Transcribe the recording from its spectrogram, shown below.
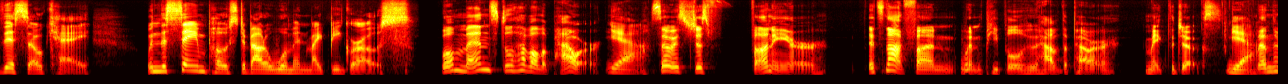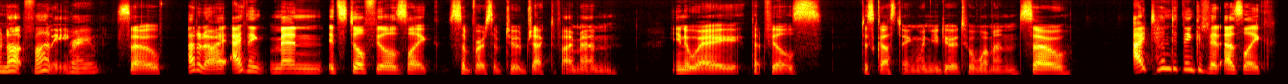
this okay? When the same post about a woman might be gross. Well, men still have all the power. Yeah. So it's just funnier. It's not fun when people who have the power make the jokes. Yeah. Then they're not funny. Right. So I don't know. I, I think men, it still feels like subversive to objectify men in a way that feels disgusting when you do it to a woman. So I tend to think of it as like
